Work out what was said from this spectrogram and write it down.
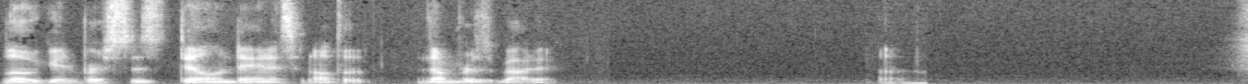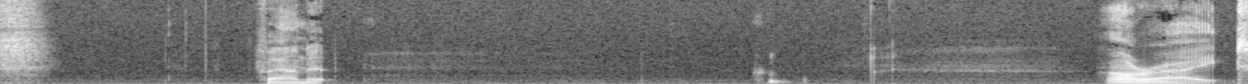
Logan versus Dillon Danis and all the numbers about it. Found it. All right.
